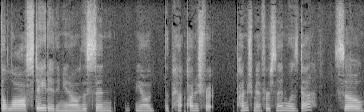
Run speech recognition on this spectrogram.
the law stated, and you know, the sin you know, the punish for, punishment for sin was death. So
